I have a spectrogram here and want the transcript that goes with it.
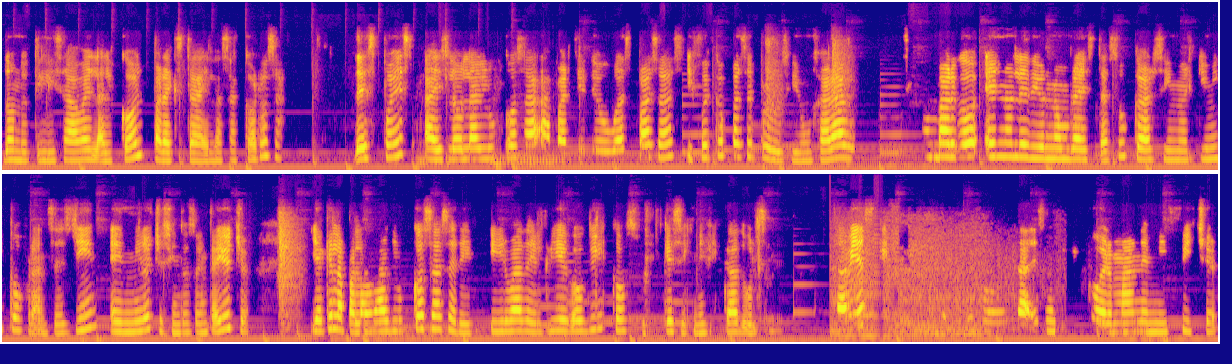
donde utilizaba el alcohol para extraer la sacarosa. Después aisló la glucosa a partir de uvas pasas y fue capaz de producir un jarabe. Sin embargo, él no le dio el nombre a este azúcar, sino el químico francés Jean en 1838, ya que la palabra glucosa se deriva del griego glicos, que significa dulce. ¿Sabías que el científico Hermann Emil Fischer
